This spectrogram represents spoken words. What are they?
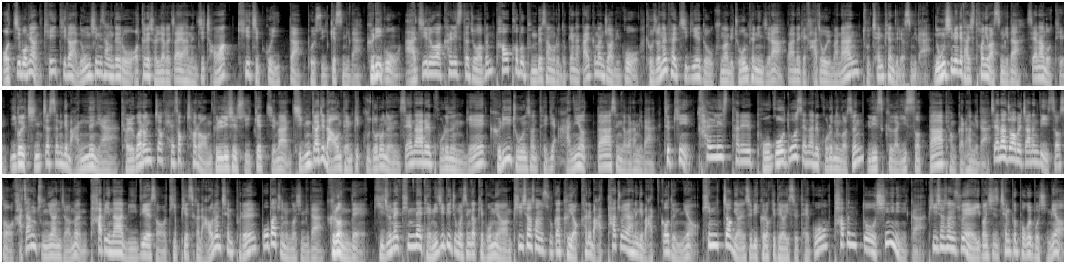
어찌 보면 KT가 농심 상대로 어떻게 전략을 짜야 하는지 정확히 짚고 있다 볼 수 있겠습니다. 그리고 아지르와 칼리스타 조합은 파워커브 분배상으로도 꽤나 깔끔한 조합이고 교전을 펼치기에도 궁합이 좋은 편인지라 빠르게 가져올 만한 두 챔피언들이었습니다. 농심에게 다시 턴이 왔습니다. 세나 노틸. 이걸 진짜 쓰는 게 맞느냐? 결과론적 해석처럼 들리실 수 있겠지만 지금까지 나온 뱀픽 구도로는 세나를 고르는 게 그리 좋은 선택이 아니었다 생각을 합니다. 특히 칼리스타 를 보고도 세나를 고르는 것은 리스크가 있었다 평가를 합니다. 세나 조합을 짜는 데 있어서 가장 중요한 점은 탑이나 미드에서 DPS가 나오는 챔프를 뽑아주는 것입니다. 그런데 기존의 팀 내 데미지 비중을 생각해 보면 피셔 선수가 그 역할을 맡아줘야 하는 게 맞거든요. 팀적 연습이 그렇게 되어 있을 테고 탑은 또 신인이니까 피셔 선수의 이번 시즌 챔프 폭을 보시면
